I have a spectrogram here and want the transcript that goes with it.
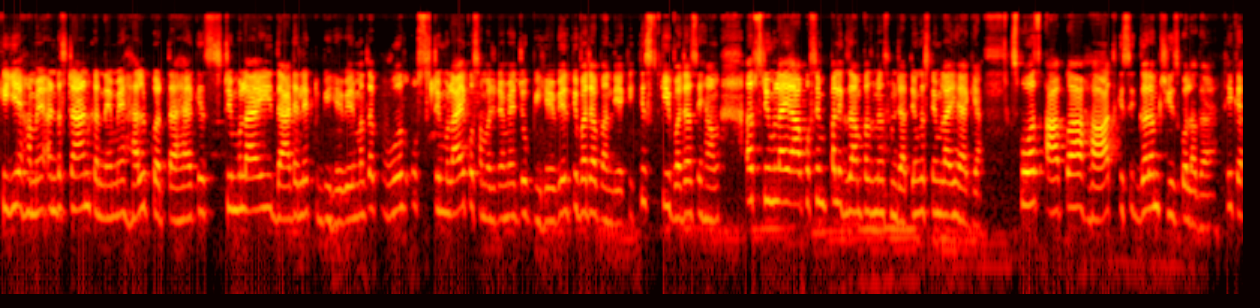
कि ये हमें अंडरस्टैंड करने में हेल्प करता है कि स्टिमुलाई दैट इलेक्ट बिहेवियर मतलब वो उस स्टिमुलाई को समझने में जो बिहेवियर की वजह बन रही है, कि किसकी वजह से हम, अब स्टिमुलाई आपको सिंपल एग्जांपल्स में समझाती हूँ कि स्टिमुलाई है क्या। सपोज़ आपका हाथ किसी गर्म चीज़ को लगा है, ठीक है,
